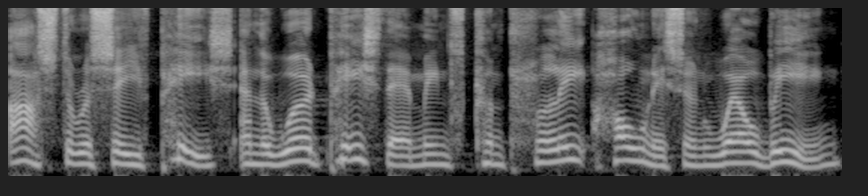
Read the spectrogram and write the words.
us to receive peace. And the word peace there means complete wholeness and well being.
